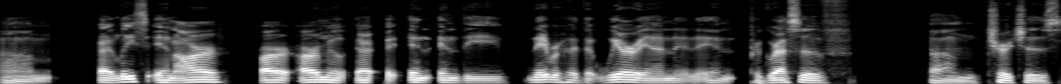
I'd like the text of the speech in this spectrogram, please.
um, at least in our our our uh, in in the neighborhood that we're in, in, in progressive um, churches,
